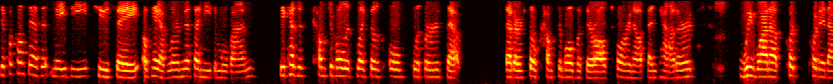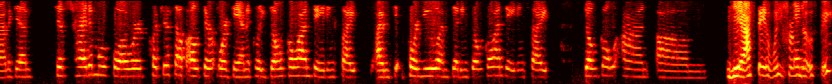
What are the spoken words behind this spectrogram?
difficult as it may be to say, okay, I've learned this, I need to move on, because it's comfortable. It's like those old slippers that that are so comfortable, but they're all torn up and tattered. We want to put put it on again. Just try to move forward. Put yourself out there organically. Don't go on dating sites. I'm for you. I'm getting. Don't go on dating sites. Don't go on. um Yeah, I stay away from and, those things.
